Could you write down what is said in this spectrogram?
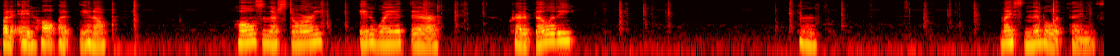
But it ate hole, uh, you know, holes in their story ate away at their credibility. Hmm. Nice nibble at things.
